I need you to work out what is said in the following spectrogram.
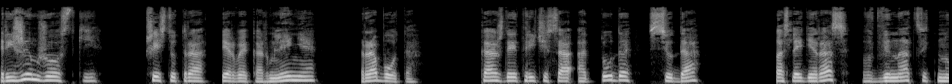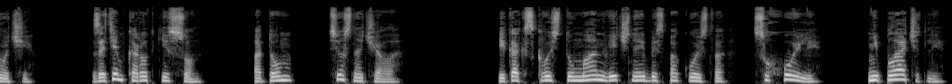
Режим жесткий. В шесть утра первое кормление, работа. Каждые три часа оттуда, сюда. Последний раз в двенадцать ночи. Затем короткий сон. Потом все сначала. И как сквозь туман вечное беспокойство. Сухой ли? Не плачет ли?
